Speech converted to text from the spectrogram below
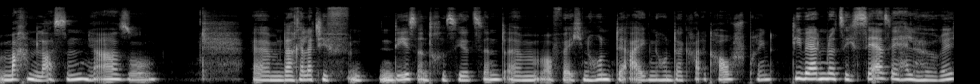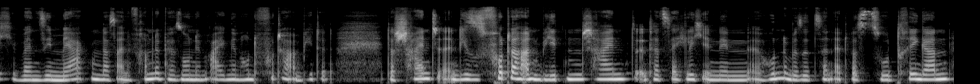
machen lassen, ja, so ähm, da relativ desinteressiert sind, ähm, auf welchen Hund der eigene Hund da gerade drauf springt, die werden plötzlich sehr, sehr hellhörig, wenn sie merken, dass eine fremde Person dem eigenen Hund Futter anbietet. Das scheint, dieses Futter anbieten scheint tatsächlich in den äh, Hundebesitzern etwas zu triggern.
